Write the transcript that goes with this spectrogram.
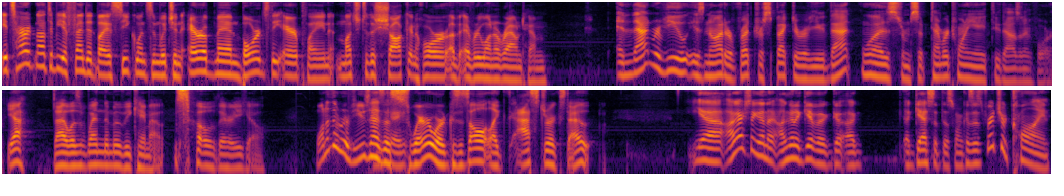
it's hard not to be offended by a sequence in which an Arab man boards the airplane, much to the shock and horror of everyone around him. And that review is not a retrospective review. That was from September 28, 2004. Yeah, that was when the movie came out. So there you go. One of the reviews has Okay. a swear word because it's all like asterisked out. Yeah, I'm actually gonna I'm gonna give a, a, a guess at this one because it's Richard Cline,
